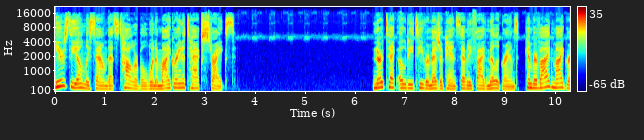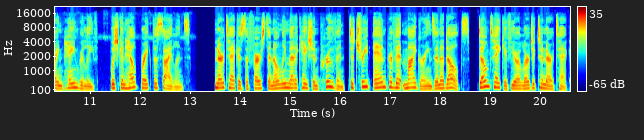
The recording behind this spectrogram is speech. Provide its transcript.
Here's the only sound that's tolerable when a migraine attack strikes. Nurtec ODT Rimegepant 75 milligrams can provide migraine pain relief, which can help break the silence. Nurtec is the first and only medication proven to treat and prevent migraines in adults. Don't take if you're allergic to Nurtec.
